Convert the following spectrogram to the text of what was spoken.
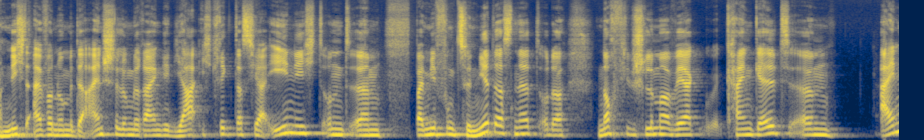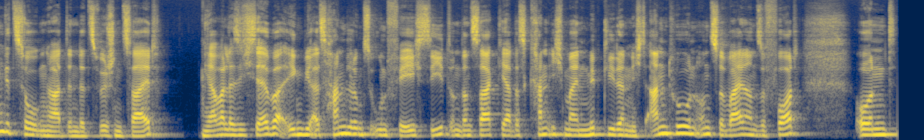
Und nicht einfach nur mit der Einstellung da reingeht, ja, ich krieg das ja eh nicht und ähm, bei mir funktioniert das nicht oder noch viel schlimmer, wer kein Geld ähm, eingezogen hat in der Zwischenzeit, ja, weil er sich selber irgendwie als handlungsunfähig sieht und dann sagt, ja, das kann ich meinen Mitgliedern nicht antun und so weiter und so fort. Und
